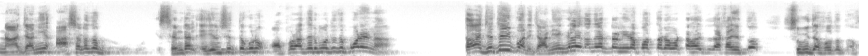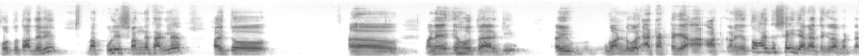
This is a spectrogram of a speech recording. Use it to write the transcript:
না জানিয়ে আসাটা তো সেন্ট্রাল এজেন্সির তো কোনো অপরাধের মধ্যে তো পড়ে না। তারা যেতেই পারে, জানিয়ে গেলে তাদের একটা নিরাপত্তার ব্যাপারটা হয়তো দেখা যেত, সুবিধা হতো হতো তাদেরই বা পুলিশ সঙ্গে থাকলে হয়তো মানে এ হতো আর কি, ওই গন্ডগোল অ্যাটাকটাকে আটকানো যেত, হয়তো সেই জায়গা থেকে ব্যাপারটা।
